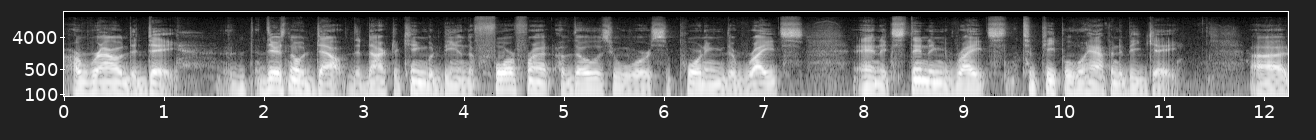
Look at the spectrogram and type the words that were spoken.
around today, there's no doubt that Dr. King would be in the forefront of those who were supporting the rights and extending rights to people who happen to be gay. Uh,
